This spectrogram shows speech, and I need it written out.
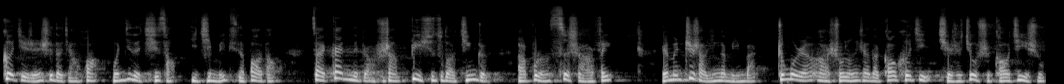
各界人士的讲话、文件的起草以及媒体的报道，在概念的表述上必须做到精准，而不能似是而非。人们至少应该明白，中国人耳熟能详的高科技，其实就是高技术，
